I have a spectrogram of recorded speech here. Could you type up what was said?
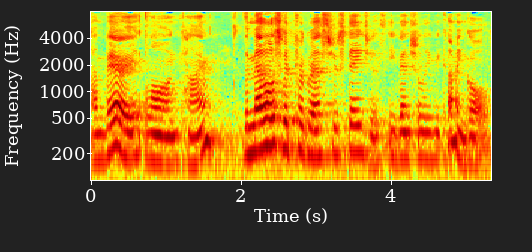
a very long time, the metals would progress through stages, eventually becoming gold.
